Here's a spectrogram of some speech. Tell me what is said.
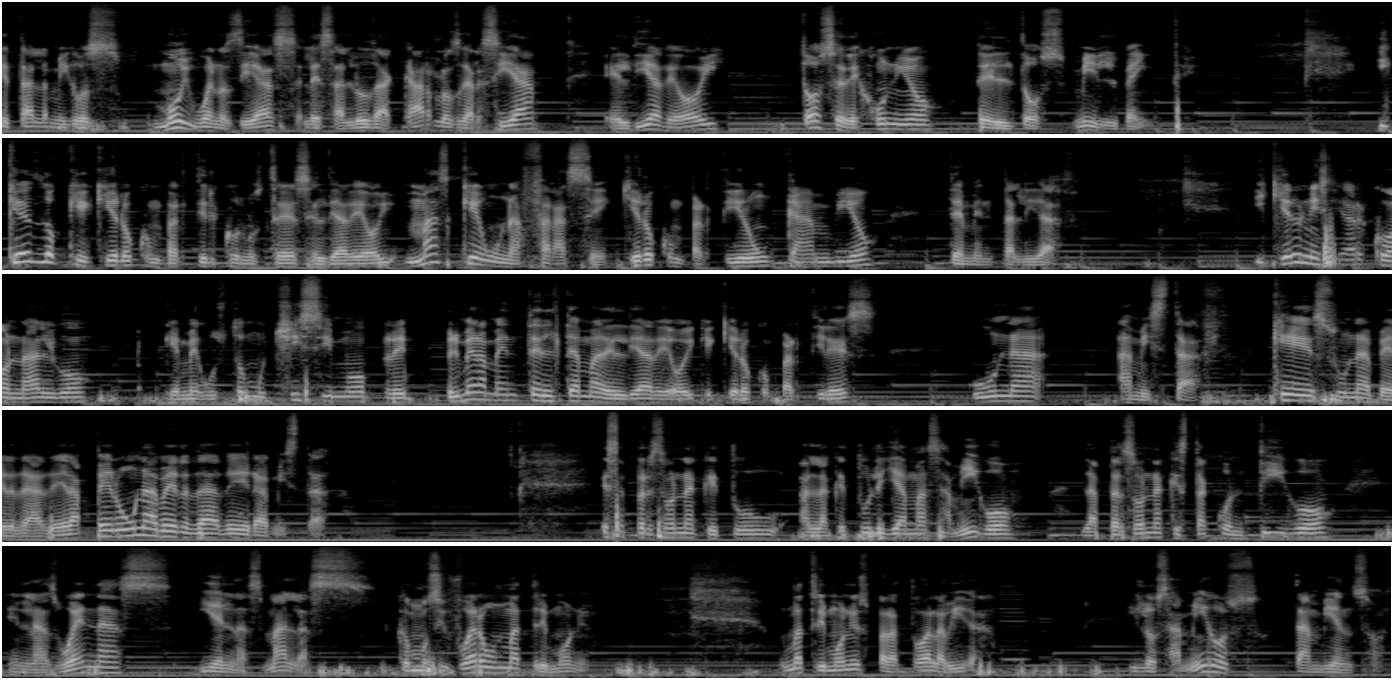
¿qué tal amigos? Muy buenos días, les saluda Carlos García el día de hoy, 12 de junio del 2020. ¿Y qué es lo que quiero compartir con ustedes el día de hoy? Más que una frase, quiero compartir un cambio de mentalidad. Y quiero iniciar con algo que me gustó muchísimo. Primeramente el tema del día de hoy que quiero compartir es una amistad. ¿Qué es una verdadera, pero una verdadera amistad? Esa persona que tú, a la que tú le llamas amigo, la persona que está contigo en las buenas y en las malas, como si fuera un matrimonio. Un matrimonio es para toda la vida y los amigos también son.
